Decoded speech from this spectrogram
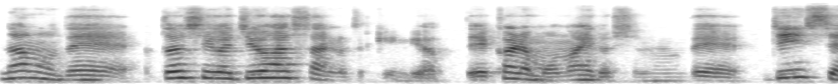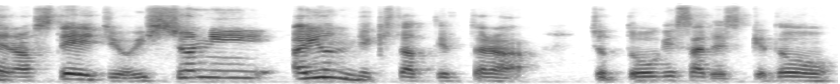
なので私が18歳の時に出会って彼も同い年なので人生のステージを一緒に歩んできたって言ったらちょっと大げさですけど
